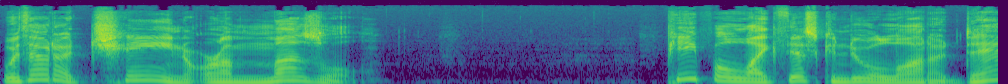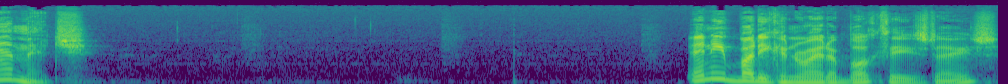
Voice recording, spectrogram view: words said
without a chain or a muzzle. People like this can do a lot of damage. Anybody can write a book these days.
